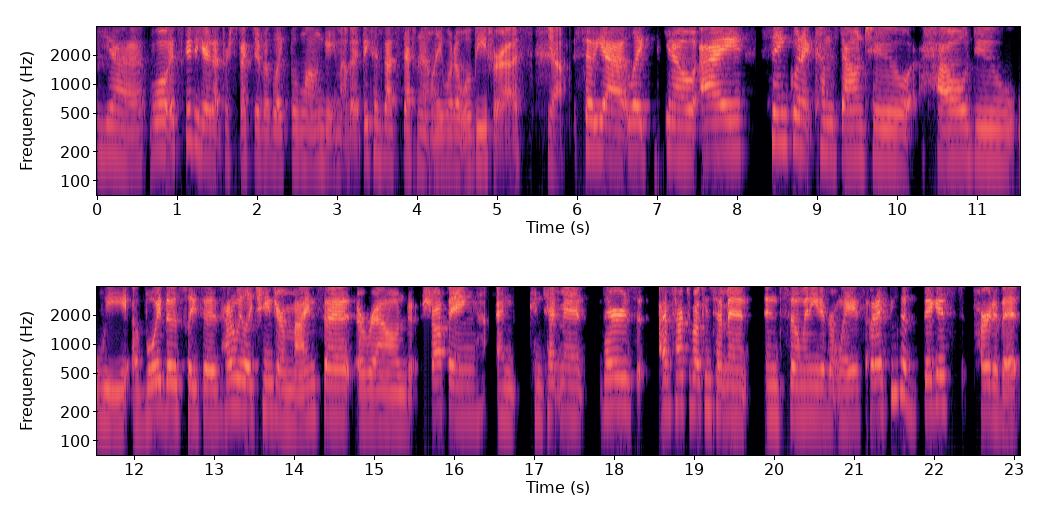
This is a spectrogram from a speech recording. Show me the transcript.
Yeah. Well it's good to hear that perspective of like the long game of it because that's definitely what it will be for us. Yeah. So yeah like you know i think when it comes down to how do we avoid those places how do we like change our mindset around shopping and contentment? There's i've talked about contentment in so many different ways but i think the biggest part of it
